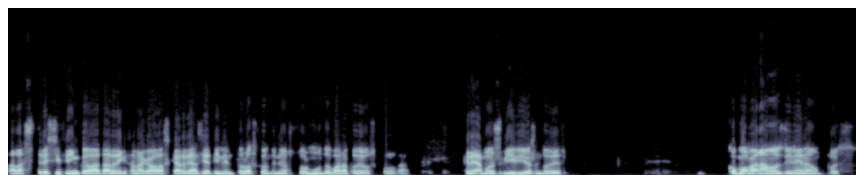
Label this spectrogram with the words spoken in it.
a las 3 y 5 de la tarde que se han acabado las carreras, ya tienen todos los contenidos, todo el mundo para poderlos colgar. Creamos vídeos, entonces, ¿cómo ganamos dinero? Pues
